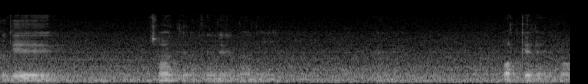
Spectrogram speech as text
그게 저한테는 굉장히 많이 네, 얻게 되는 거.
